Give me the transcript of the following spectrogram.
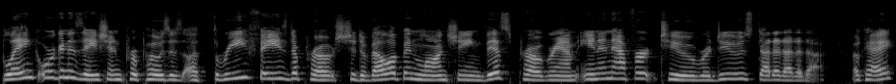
blank organization proposes a three-phased approach to develop and launching this program in an effort to reduce da da da da da. Okay?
